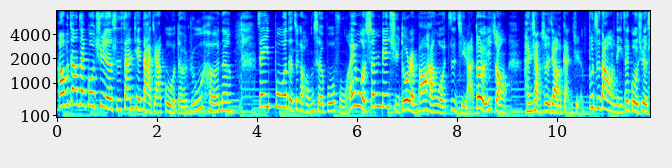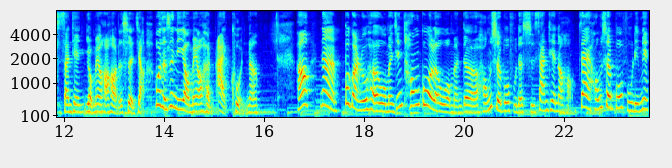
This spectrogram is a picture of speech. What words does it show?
好，不知道在过去的十三天大家过得如何呢？这一波的这个红蛇波幅，哎，我身边许多人，包含我自己啦，都有一种很想睡觉的感觉。不知道你在过去的十三天有没有好好的睡觉，或者是你有没有很爱困呢？好，那不管如何，我们已经通过了我们的红蛇波幅的十三天了哈。在红蛇波幅里面，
